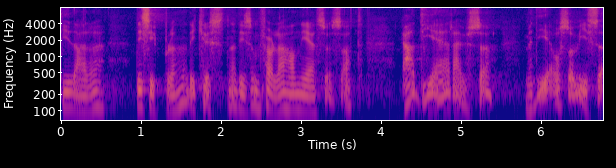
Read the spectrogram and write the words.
de der disiplene, de kristne, de som følger han Jesus, at ja, de er rause, men de er også vise.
